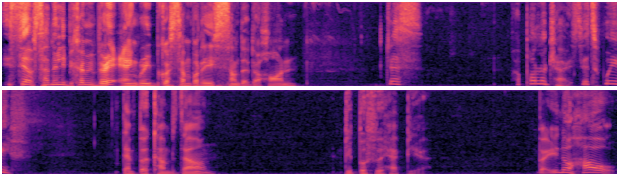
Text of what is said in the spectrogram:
instead of suddenly becoming very angry because somebody sounded the horn, just apologize. Just wave. Temper comes down, people feel happier. But you know how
